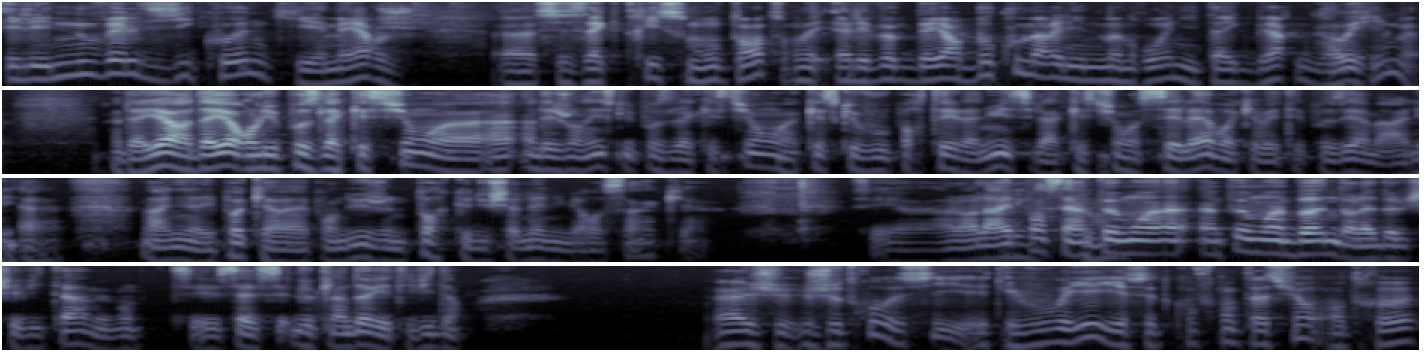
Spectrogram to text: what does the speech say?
et les nouvelles icônes qui émergent, euh, ces actrices montantes. Elle évoque d'ailleurs beaucoup Marilyn Monroe, Anita Ekberg dans ah le film. D'ailleurs, d'ailleurs, on lui pose la question, euh, un, des journalistes lui pose la question, euh, qu'est-ce que vous portez la nuit? C'est la question célèbre qui avait été posée à Marilyn à, Marilyn à l'époque, qui a répondu, je ne porte que du Chanel numéro 5. Euh, alors la réponse est un peu moins un peu moins bonne dans la Dolce Vita, mais bon, c'est, le clin d'œil est évident. je, trouve aussi, et vous voyez, il y a cette confrontation entre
